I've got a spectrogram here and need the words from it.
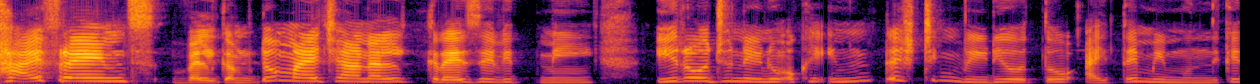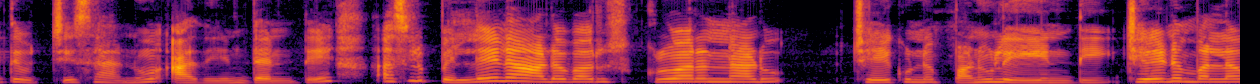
Hi friends welcome to my channel crazy with me ఈరోజు నేను ఒక ఇంట్రెస్టింగ్ వీడియోతో అయితే మీ ముందుకైతే వచ్చేసాను. అదేంటంటే అసలు పెళ్ళైన ఆడవారు శుక్రవారం నాడు చేయకుండా పనులు ఏంటి చేయడం వల్ల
